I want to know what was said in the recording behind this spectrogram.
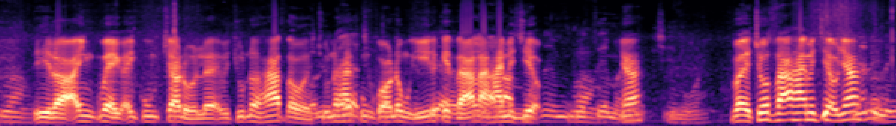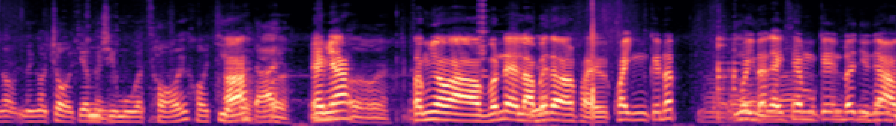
vâng thì là anh về anh cũng trao đổi lại với chú NH rồi, chú NH cũng có đồng ý cái giá là 20 triệu. Nhá. Vậy chốt giá 20 triệu nhá. tại Em nhá. Ờ, Xong nhưng mà vấn đề là bây giờ phải khoanh cái đất, khoanh đất anh xem cái đất như thế nào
